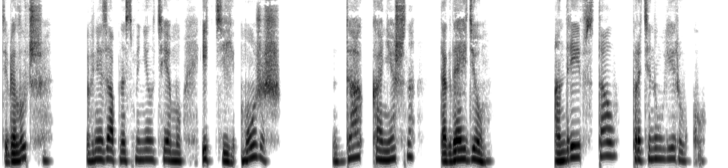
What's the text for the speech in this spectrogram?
Тебе лучше? Внезапно сменил тему. Идти можешь? Да, конечно. Тогда идем. Андрей встал, протянул ей руку.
